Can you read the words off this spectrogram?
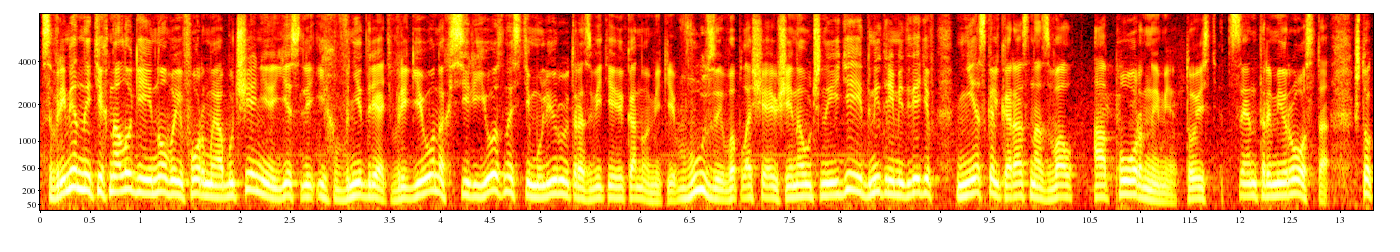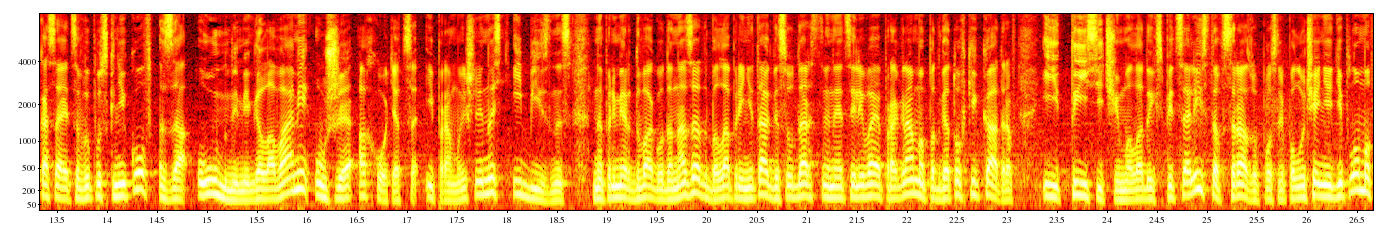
Современные технологии и новые формы обучения, если их внедрять в регионах, серьезно стимулируют развитие экономики. Вузы, воплощающие научные идеи, Дмитрий Медведев несколько раз назвал опорными, то есть центрами роста. Что касается выпускников, за умными головами уже охотятся и промышленность, и бизнес. Например, два года назад была принята государственная целевая программа подготовки кадров, и тысячи молодых специалистов сразу после получения дипломов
